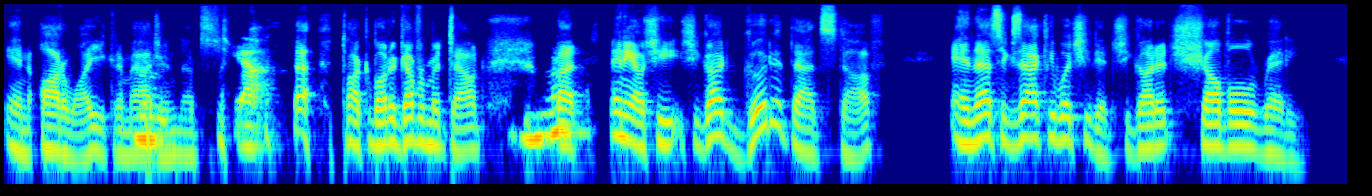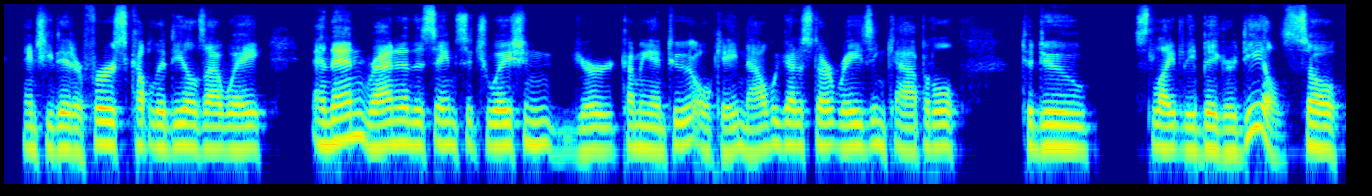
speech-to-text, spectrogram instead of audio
in Ottawa. You can mm-hmm. imagine mm-hmm. that's yeah. talk about a government town. Mm-hmm. But anyhow, she she got good at that stuff, and that's exactly what she did. She got it shovel ready, and she did her first couple of deals that way, and then ran into the same situation you're coming into. Okay, now we got to start raising capital to do slightly bigger deals. So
